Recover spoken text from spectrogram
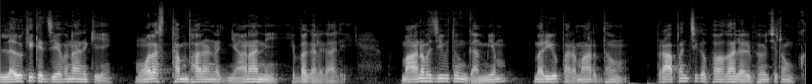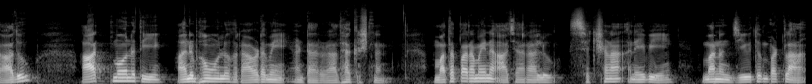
లౌకిక జీవనానికి మూలస్తంభాలన్న జ్ఞానాన్ని ఇవ్వగలగాలి. మానవ జీవితం గమ్యం మరియు పరమార్థం ప్రాపంచిక భోగాలు అనుభవించడం కాదు ఆత్మోన్నతి అనుభవంలోకి రావడమే అంటారు రాధాకృష్ణన్. మతపరమైన ఆచారాలు శిక్షణ అనేవి మనం జీవితం పట్ల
